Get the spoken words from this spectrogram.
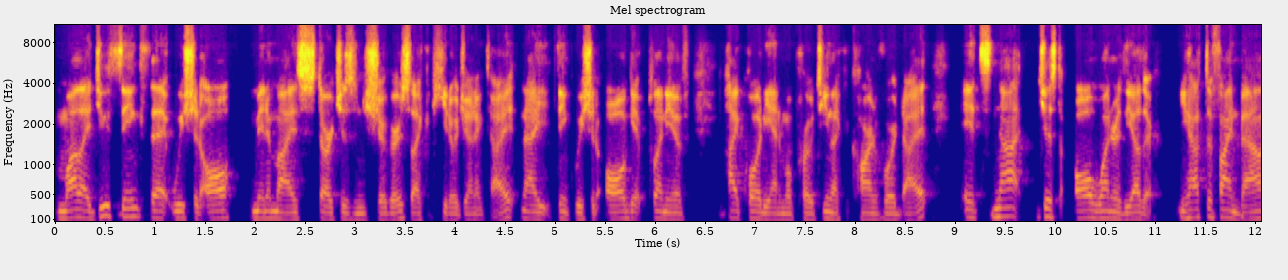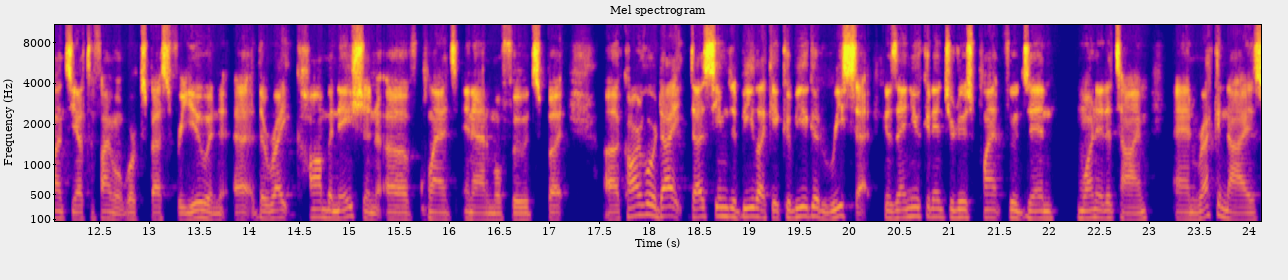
While I do think that we should all minimize starches and sugars like a ketogenic diet, and I think we should all get plenty of high quality animal protein like a carnivore diet, it's not just all one or the other. you have to find balance. You have to find what works best for you and uh, the right combination of plant and animal foods. But uh, carnivore diet does seem to be like it could be a good reset because then you can introduce plant foods in one at a time and recognize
